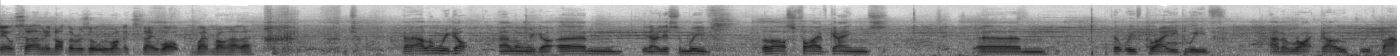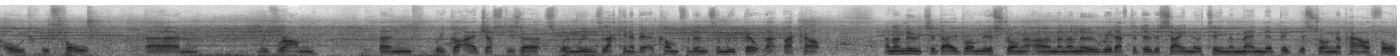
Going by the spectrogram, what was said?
Neal, certainly not the result we wanted today. What went wrong out there? How long we got? How long we got? Um, you know, listen, we've the last five games um, that we've played, we've had a right go. We've battled, we've fought, um, we've run, and we've got our just desserts when we was lacking a bit of confidence, and we built that back up. And I knew today Bromley are strong at home, and I knew we'd have to do the same. They're a team of men. They're big, they're strong, they're powerful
